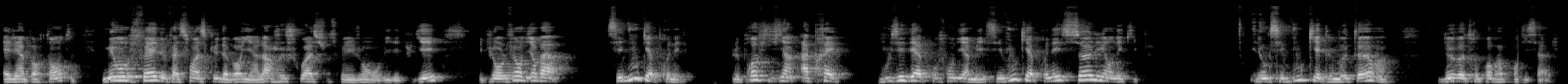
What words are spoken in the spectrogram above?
Elle est importante, mais on le fait de façon à ce que d'abord il y ait un large choix sur ce que les gens ont envie d'étudier, et puis on le fait en disant bah c'est vous qui apprenez. Le prof, il vient après vous aider à approfondir, mais c'est vous qui apprenez seul et en équipe. Et donc, c'est vous qui êtes le moteur de votre propre apprentissage.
